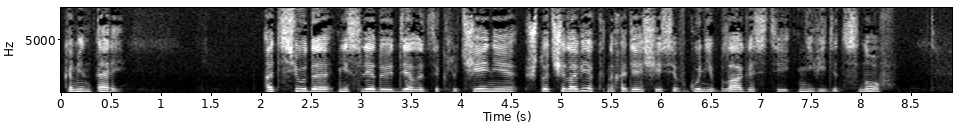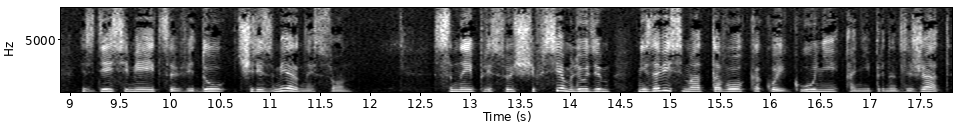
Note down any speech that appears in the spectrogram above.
Комментарий. Отсюда не следует делать заключение, что человек, находящийся в гуне благости, не видит снов. Здесь имеется в виду чрезмерный сон. Сны присущи всем людям, независимо от того, какой гуне они принадлежат.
